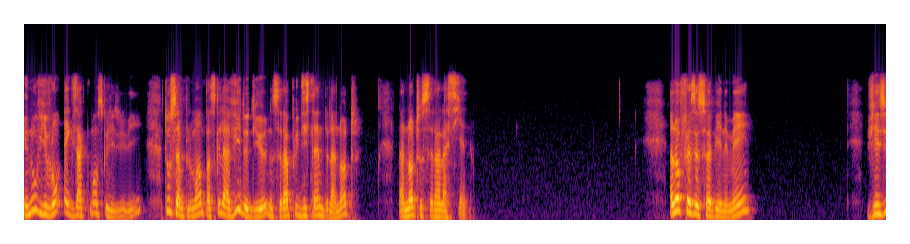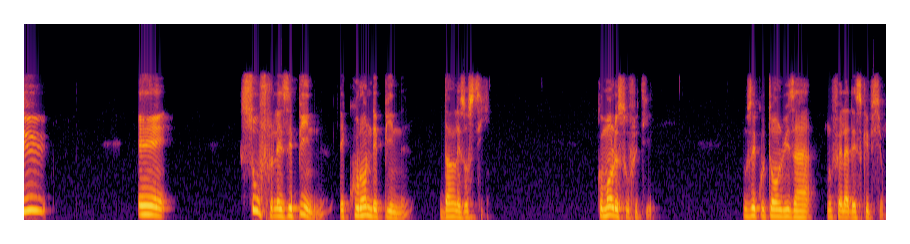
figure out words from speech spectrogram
et nous vivrons exactement ce que Jésus vit, tout simplement parce que la vie de Dieu ne sera plus distincte de la nôtre, la nôtre sera la sienne. Alors, frères et sœurs bien-aimés, Jésus souffre les épines, les couronnes d'épines dans les hosties. Comment le souffre-t-il? Nous écoutons Luisa nous fait la description.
